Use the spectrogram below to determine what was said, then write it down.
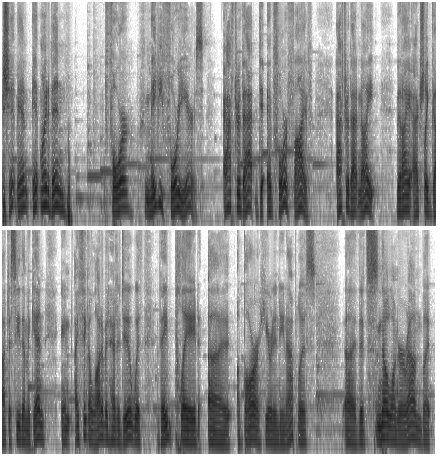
shit, man, it might have been four maybe four years after that, uh, four or five after that night, that I actually got to see them again. And I think a lot of it had to do with they played uh, a bar here in Indianapolis uh, that's no longer around, but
